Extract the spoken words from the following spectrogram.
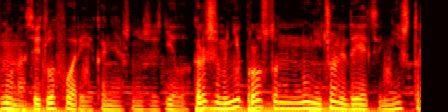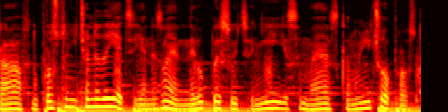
ну на світлофорі, звісно ж, діло. Коротше, мені просто ну нічого не дається, ні штраф, ну просто нічого не дається. Я не знаю, не виписується ні смс, ну нічого просто.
